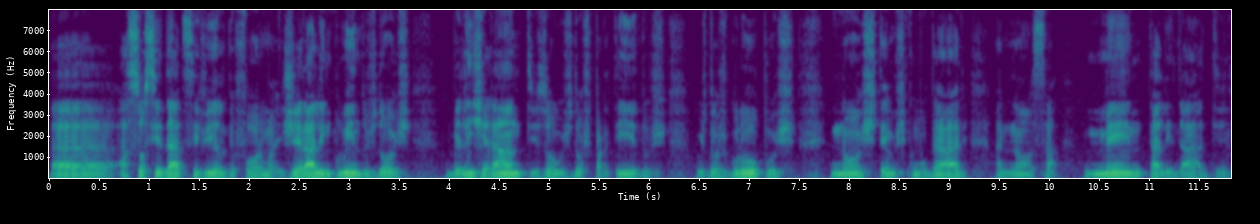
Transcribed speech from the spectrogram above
eh, a sociedade civil de forma geral, incluindo os dois beligerantes ou os dois partidos, os dois grupos, nós temos que mudar a nossa mentalidade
